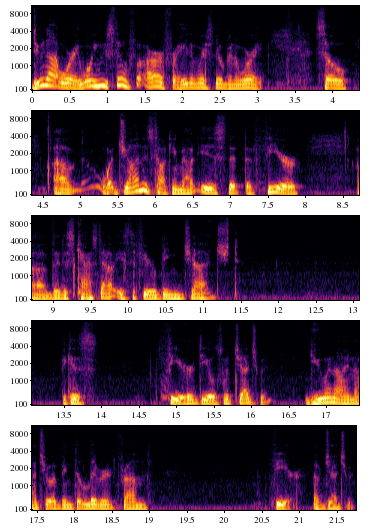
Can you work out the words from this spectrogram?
do not worry. Well, we still are afraid and we're still going to worry. So um, what John is talking about is that the fear uh, that is cast out is the fear of being judged. Because fear deals with judgment. You and I, Nacho, have been delivered from fear of judgment.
